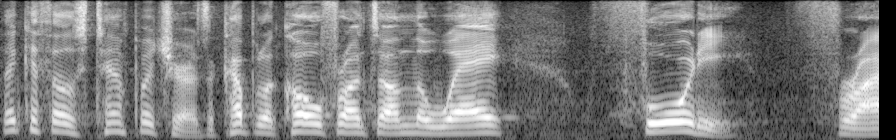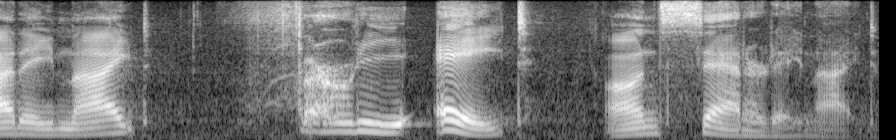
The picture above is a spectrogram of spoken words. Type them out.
look at those temperatures. A couple of cold fronts on the way. 40 Friday night, 38 on Saturday night.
